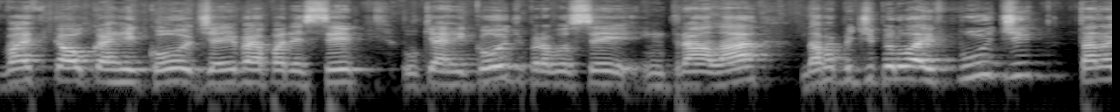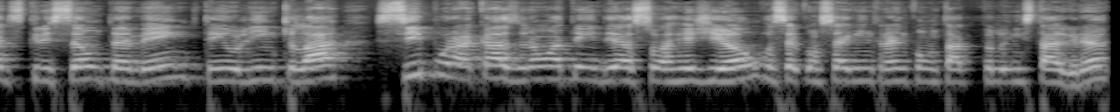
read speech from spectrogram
vai ficar o QR Code, aí vai aparecer o QR Code para você entrar lá. Dá para pedir pelo iFood, tá na descrição também, tem o link lá. Se por acaso não atender a sua região, você consegue entrar em contato pelo Instagram,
